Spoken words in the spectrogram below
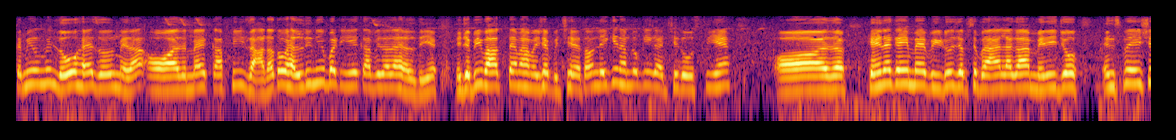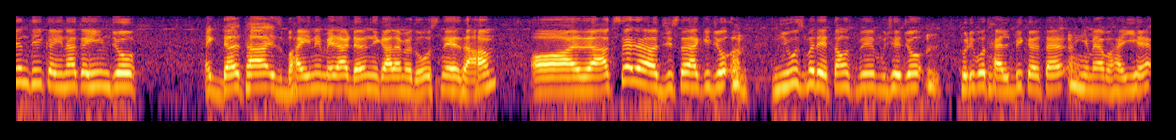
कमी उमी लो है ज़रूर मेरा, और मैं काफ़ी ज़्यादा तो हेल्दी नहीं हूँ बट ये काफ़ी ज़्यादा हेल्दी है। ये जब भी भागता है, मैं हमेशा पीछे रहता हूँ, लेकिन हम लोग की एक अच्छी दोस्ती है, और कहीं ना कहीं मैं वीडियो जब से बनाने लगा, मेरी जो इंस्पिरेशन थी, कहीं ना कहीं जो एक डर था, इस भाई ने मेरा डर निकाला, मेरे दोस्त ने राम, और अक्सर जिस तरह की जो न्यूज़ में देता हूँ, उसमें मुझे जो थोड़ी बहुत हेल्प भी करता है, ये मेरा भाई है।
